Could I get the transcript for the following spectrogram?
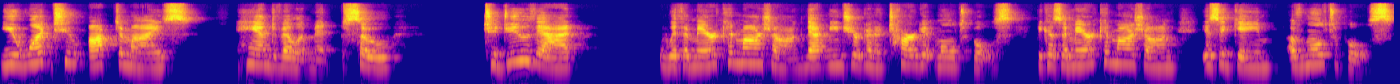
you want to optimize hand development. So to do that with American Mahjong, that means you're going to target multiples because American Mahjong is a game of multiples.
